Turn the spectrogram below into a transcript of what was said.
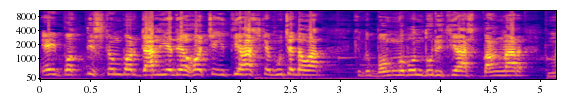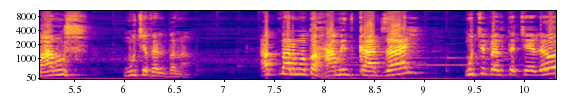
এই বত্রিশ নম্বর জ্বালিয়ে দেওয়া হচ্ছে ইতিহাসকে মুছে দেওয়ার কিন্তু বঙ্গবন্ধুর ইতিহাস বাংলার মানুষ মুছে ফেলবে না। আপনার মতো হামিদ কারজাই মুছে ফেলতে চাইলেও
